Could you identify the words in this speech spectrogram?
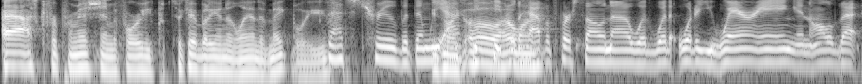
ask for permission before he took everybody into the land of make believe. That's true, but then we He's like, ask these "Oh, people to wanna-" have a persona. What what what are you wearing and all of that?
